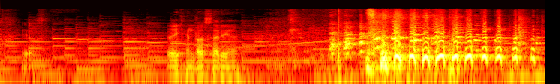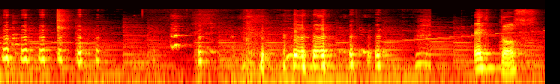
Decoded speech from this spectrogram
Lo dije en Rosarino. Estos.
